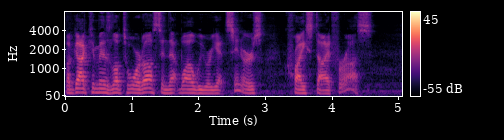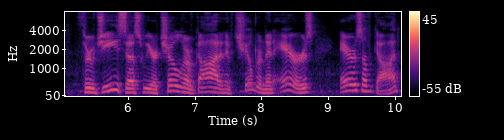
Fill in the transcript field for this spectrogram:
but God commends love toward us in that while we were yet sinners, Christ died for us. Through Jesus, we are children of God, and if children, then heirs, heirs of God,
